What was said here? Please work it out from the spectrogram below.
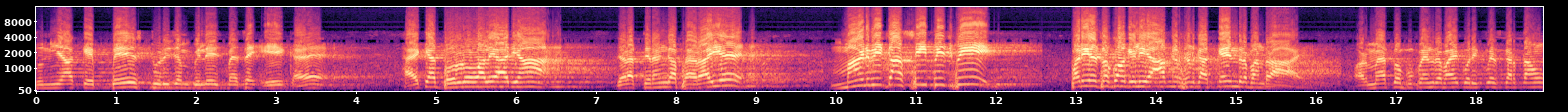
दुनिया के बेस्ट टूरिज़्म विलेज में से एक है। है क्या धोरडो वाले आज यहाँ? जरा तिरंगा फहराइए। मांडवी का सी बीच भी पर्यटकों के लिए आकर्षण का केंद्र बन रहा है। और मैं तो भूपेंद्र भाई को रिक्वेस्ट करता हूँ,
